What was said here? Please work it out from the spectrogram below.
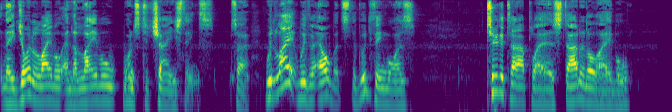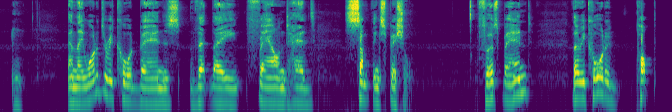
they join a label and the label wants to change things so with it with Alberts the good thing was two guitar players started a label and they wanted to record bands that they found had something special. First band, they recorded pop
